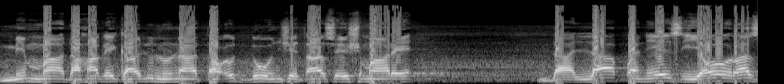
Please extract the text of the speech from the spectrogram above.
مما د هغه کالونو نه تعدون چې تاسو شماره د الله په نیز یو ورځ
